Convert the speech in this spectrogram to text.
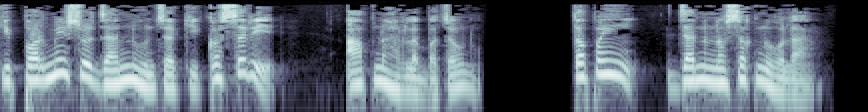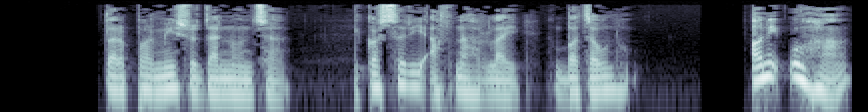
कि परमेश्वर जान्नुहुन्छ कि कसरी आफ्नाहरूलाई बचाउनु। तपाईँ जान्न नसक्नुहोला। तर परमेश्वर जान्नुहुन्छ कसरी आफ्नाहरूलाई बचाउनु। अनि उहाँ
